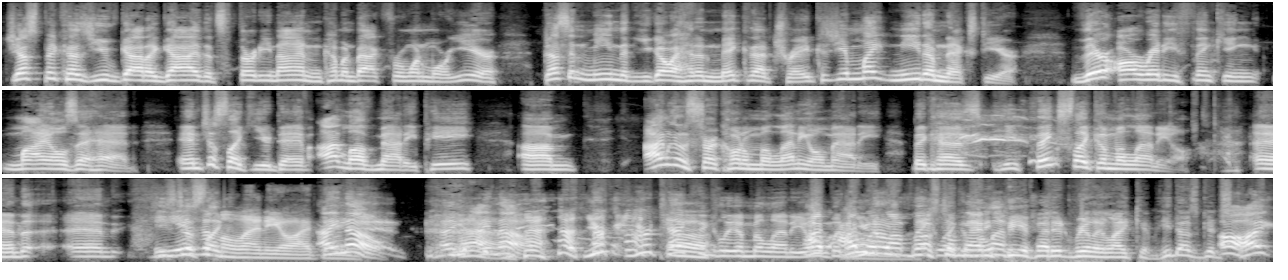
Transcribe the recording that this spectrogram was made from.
Just because you've got a guy that's 39 and coming back for one more year doesn't mean that you go ahead and make that trade because you might need him next year. They're already thinking miles ahead. And just like you, Dave, I love Matty P. Um, I'm going to start calling him Millennial Matty because he thinks like a millennial, and and he's he just is a like millennial, I think. I know, I, I know. You're you're technically a millennial, I, but I you would don't bust like a a Matty P if I didn't really like him. He does good Oh, stuff. I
